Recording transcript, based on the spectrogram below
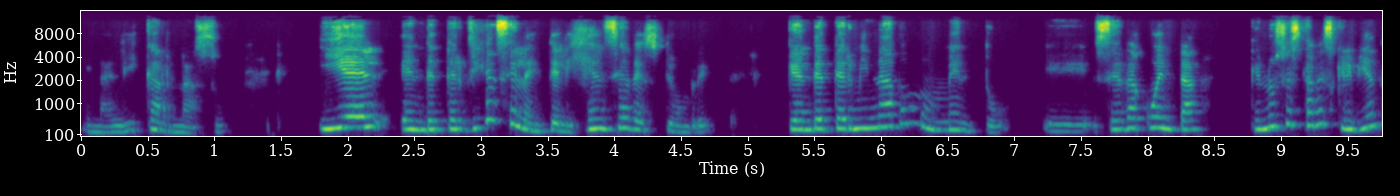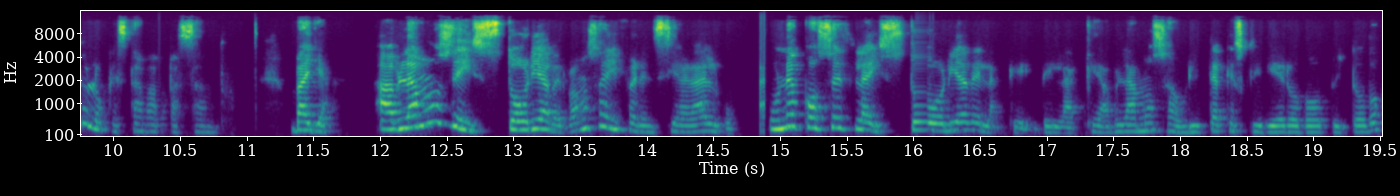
en Alicarnaso Y él, en fíjense la inteligencia de este hombre, que en determinado momento eh, se da cuenta no se estaba escribiendo lo que estaba pasando. Vaya, hablamos de historia, a ver, vamos a diferenciar algo. Una cosa es la historia de la que, de la que hablamos ahorita, que escribieron Herodoto y todo,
